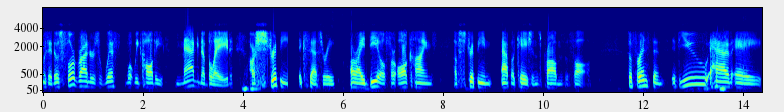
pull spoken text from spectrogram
I say those floor grinders with what we call the Magna blade, our stripping accessory, are ideal for all kinds of stripping applications problems to solve. So, for instance, if you have a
